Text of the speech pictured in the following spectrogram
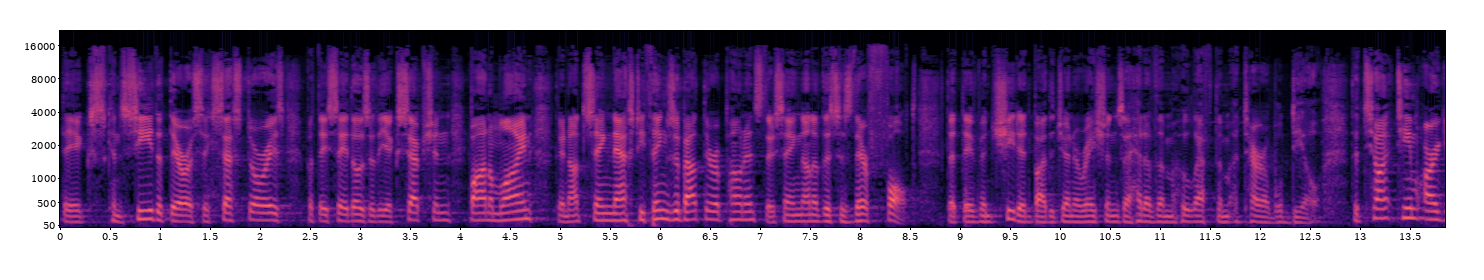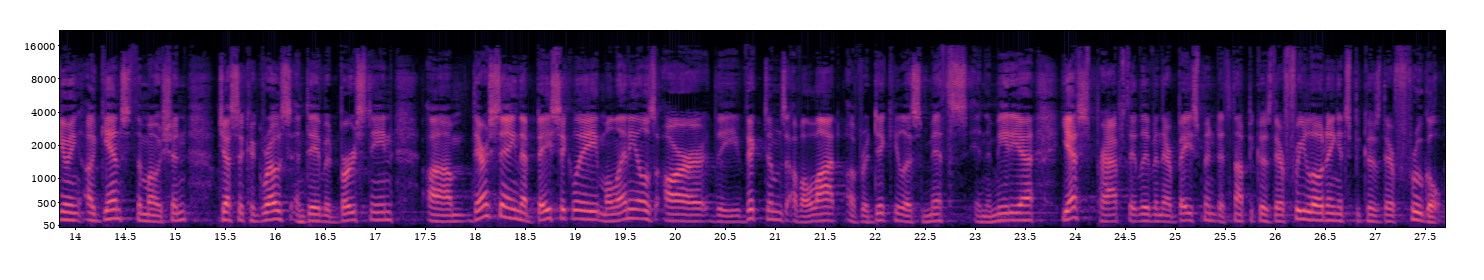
They ex- concede that there are success stories, but they say those are the exception. Bottom line, they're not saying nasty things about their opponents. They're saying none of this is their fault, that they've been cheated by the generations ahead of them who left them a terrible deal. The t- team arguing against the motion, Jessica Grose and David Burstein, um, they're saying that basically millennials are the victims of a lot of ridiculous myths in the media Yes, perhaps they live in their basement. It's not because they're freeloading, it's because they're frugal.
